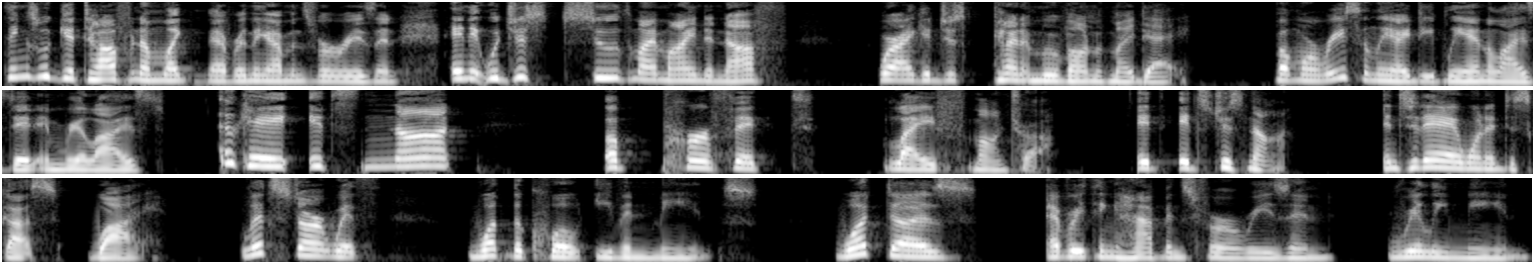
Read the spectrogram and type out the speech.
Things would get tough and I'm like, everything happens for a reason. And it would just soothe my mind enough where I could just kind of move on with my day. But more recently, I deeply analyzed it and realized okay, it's not a perfect life mantra. It, it's just not. And today I want to discuss why. Let's start with what the quote even means. What does everything happens for a reason really mean?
